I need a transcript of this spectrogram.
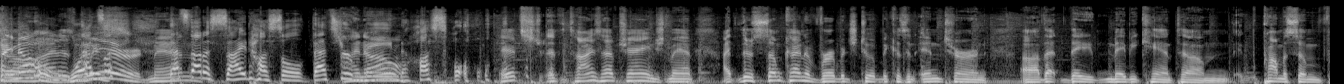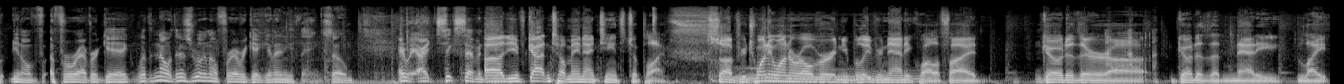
I know. That is What That's like- weird, man. That's not a side hustle. That's your I know. main hustle. It's it, times have changed, man. I, there's some kind of verbiage to it because an intern uh, that they maybe can't um, promise them, you know, a forever gig. Well, no, there's really no forever gig in anything. So, anyway, all right, six seventeen. Uh, you've got until May 19th to apply. So if you're 21 or over and you believe you're natty qualified, go to their uh, go to the Natty Light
